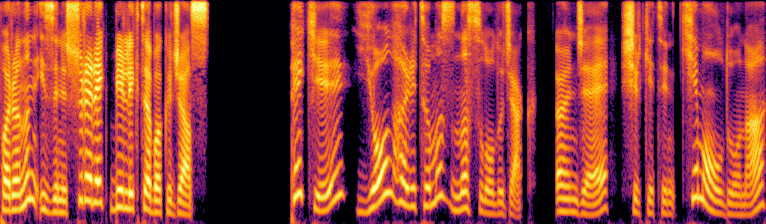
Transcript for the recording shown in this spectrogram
paranın izini sürerek birlikte bakacağız. Peki yol haritamız nasıl olacak? Önce şirketin kim olduğuna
